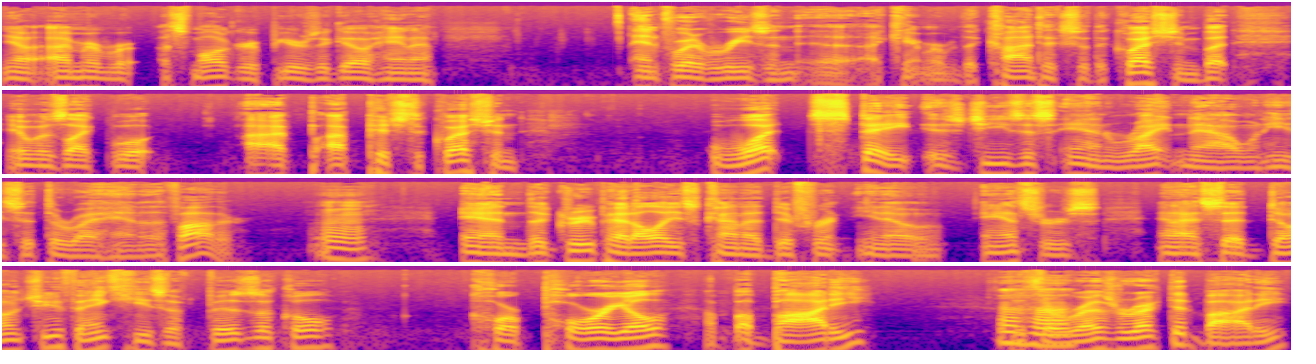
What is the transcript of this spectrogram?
You know, I remember a small group years ago, Hannah, and for whatever reason, uh, I can't remember the context of the question, but it was like, well, I, I pitched the question what state is Jesus in right now when he's at the right hand of the Father? Mm. And the group had all these kind of different, you know, answers. And I said, Don't you think he's a physical, corporeal, a, a body, uh-huh. a resurrected body,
